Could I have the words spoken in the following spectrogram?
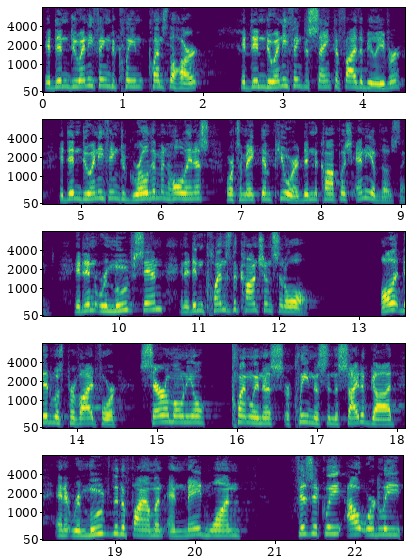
It didn't do anything to clean, cleanse the heart. It didn't do anything to sanctify the believer. It didn't do anything to grow them in holiness or to make them pure. It didn't accomplish any of those things. It didn't remove sin and it didn't cleanse the conscience at all. All it did was provide for ceremonial cleanliness or cleanness in the sight of God, and it removed the defilement and made one physically, outwardly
